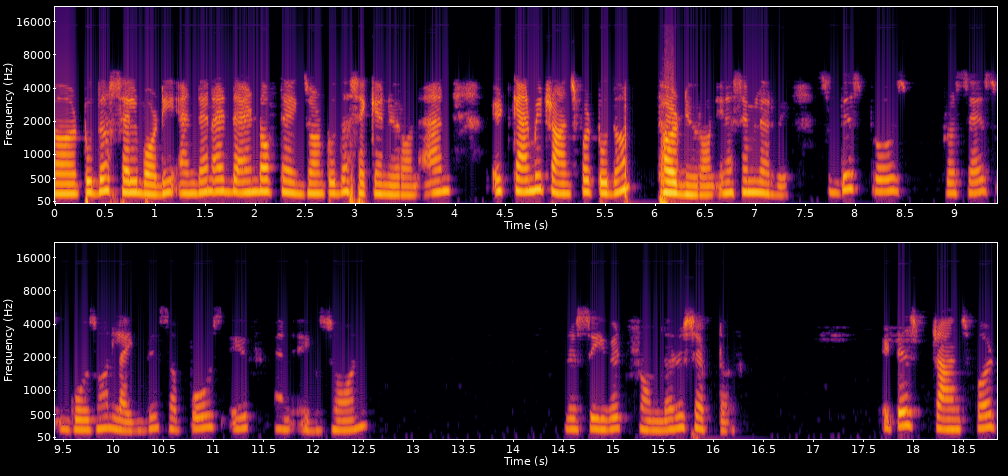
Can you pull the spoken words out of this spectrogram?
uh, to the cell body and then at the end of the axon to the second neuron and it can be transferred to the third neuron in a similar way. So this process goes on like this. Suppose if an axon receive it from the receptor. It is transferred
